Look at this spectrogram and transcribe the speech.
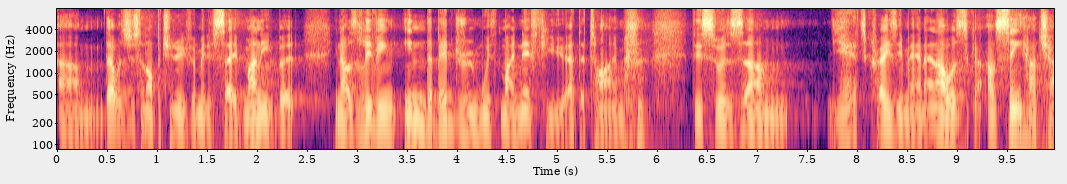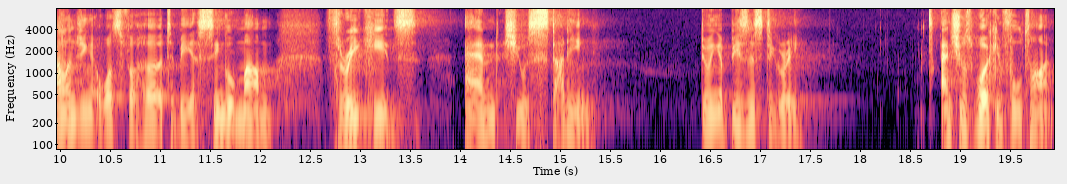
um, that was just an opportunity for me to save money. But you know, I was living in the bedroom with my nephew at the time. this was, um, yeah, it's crazy, man. And I was, I was seeing how challenging it was for her to be a single mum three kids, and she was studying, doing a business degree, and she was working full time.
